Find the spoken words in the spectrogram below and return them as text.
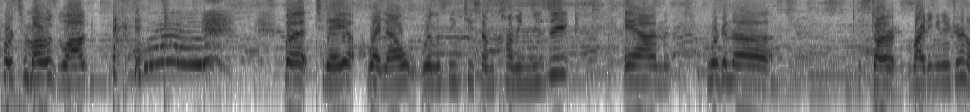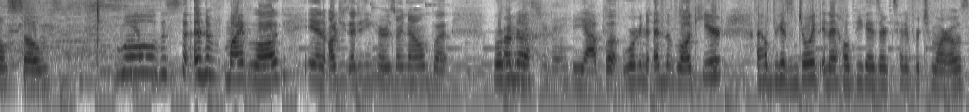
for tomorrow's vlog. but today, right now, we're listening to some calming music, and we're gonna start writing in a journal. So. Well, this is the end of my vlog, and Audrey's editing hers right now, but we're From gonna. yesterday. Yeah, but we're gonna end the vlog here. I hope you guys enjoyed, and I hope you guys are excited for tomorrow's.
